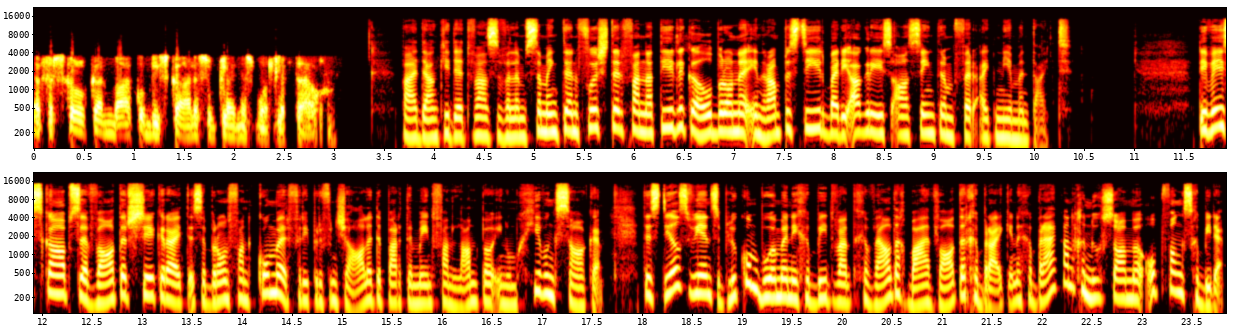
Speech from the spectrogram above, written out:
'n verskil kan maak om die skade so klein as moontlik te hou. Baie dankie. Dit was Willem Simmington, voorsteur van natuurlike hulpbronne en rampbestuur by die Agri SA Sentrum vir Uitnemendheid. Die Weskaapse watersekerheid is 'n bron van kommer vir die provinsiale departement van landbou en omgewingsake. Dis deels weens bloekombome in die gebied wat geweldig baie water gebruik en 'n gebrek aan genoegsame opvangsgebiede.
